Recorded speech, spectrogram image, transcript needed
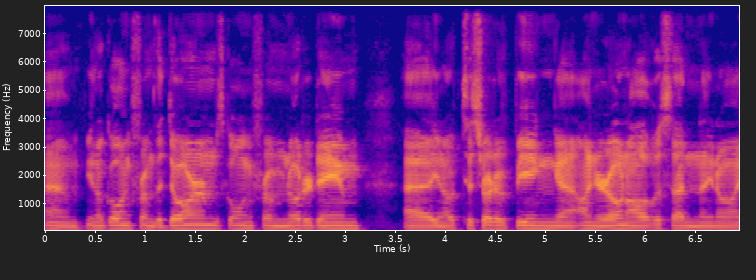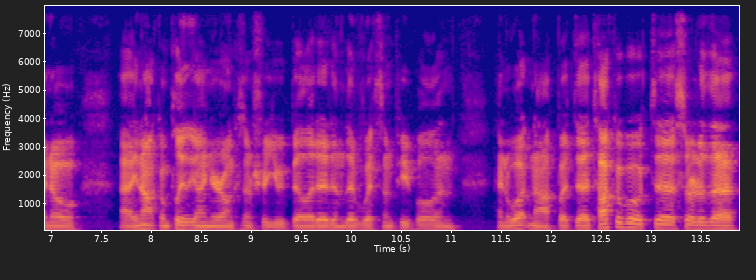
um, you know going from the dorms, going from Notre Dame, uh, you know, to sort of being uh, on your own all of a sudden. You know, I know you're not completely on your own because I'm sure you billeted and live with some people and and whatnot. But talk about sort of the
